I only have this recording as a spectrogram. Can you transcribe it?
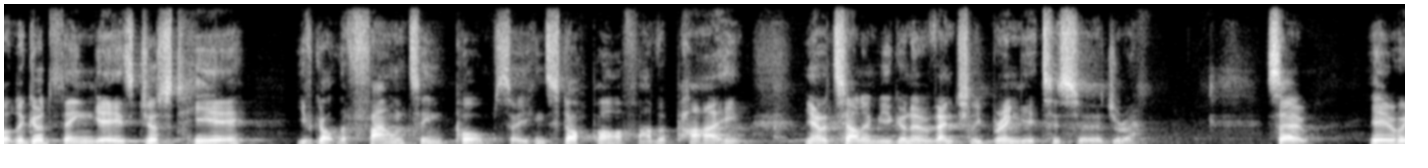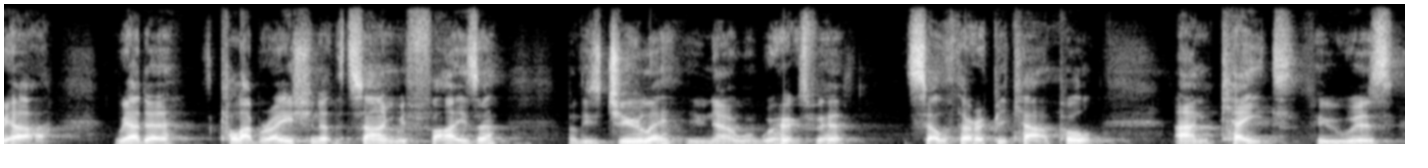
But the good thing is, just here, you've got the fountain pub. So you can stop off, have a pint, you know, tell them you're going to eventually bring it to surgery. So here we are. We had a collaboration at the time with Pfizer. But there's Julie, who now works for Cell Therapy Catapult, and Kate, who was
